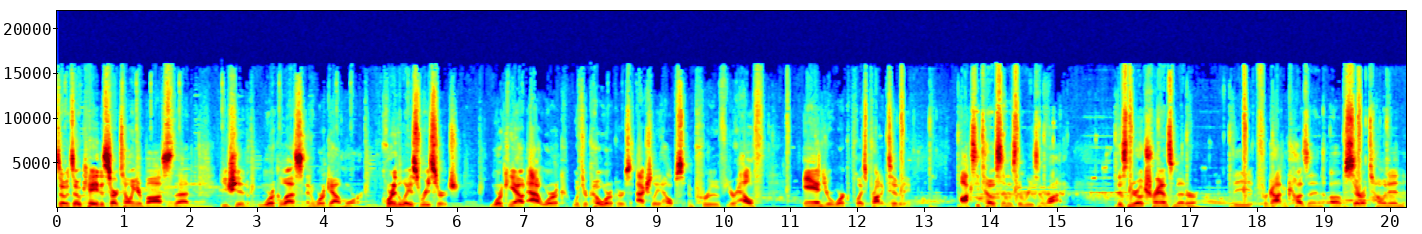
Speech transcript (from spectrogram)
So it's okay to start telling your boss that you should work less and work out more. According to the latest research, working out at work with your coworkers actually helps improve your health and your workplace productivity. Oxytocin is the reason why. This neurotransmitter, the forgotten cousin of serotonin,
